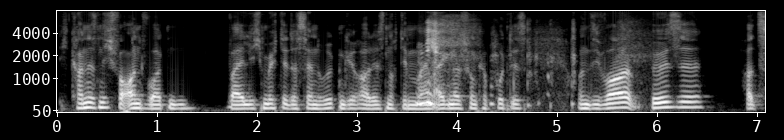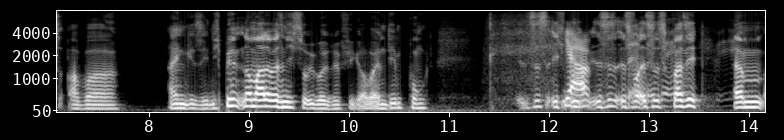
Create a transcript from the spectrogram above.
ich kann es nicht verantworten, weil ich möchte, dass sein Rücken gerade ist, nachdem mein eigener schon kaputt ist. Und sie war böse, hat es aber eingesehen. Ich bin normalerweise nicht so übergriffig, aber in dem Punkt ist es, ich, Ja. es ist, es, es ist quasi ähm,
